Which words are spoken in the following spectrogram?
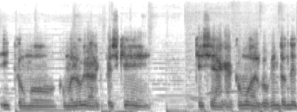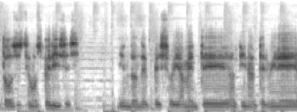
y cómo, cómo lograr pues que, que se haga como algo en donde todos estemos felices y en donde pues obviamente al final termine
